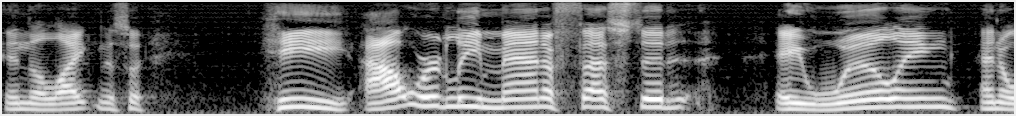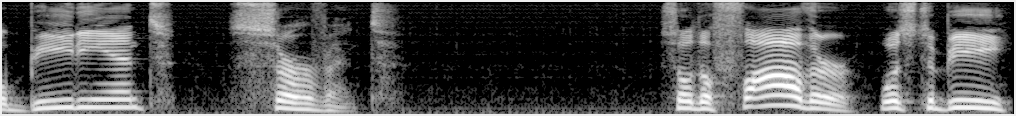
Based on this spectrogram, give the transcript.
in the likeness of. He outwardly manifested a willing and obedient servant. So the Father was to be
